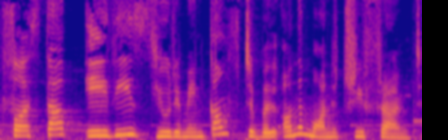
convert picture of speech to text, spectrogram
First up, Aries, you remain comfortable on the monetary front.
